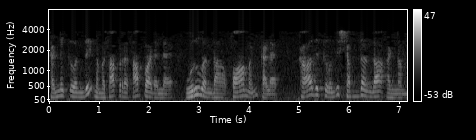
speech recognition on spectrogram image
கண்ணுக்கு வந்து நம்ம சாப்பிடுற சாப்பாடு அல்ல உருவம் தான் ஃபார்ம் அண்ட் கலர் காதுக்கு வந்து சப்தம் தான் அன்னம்.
